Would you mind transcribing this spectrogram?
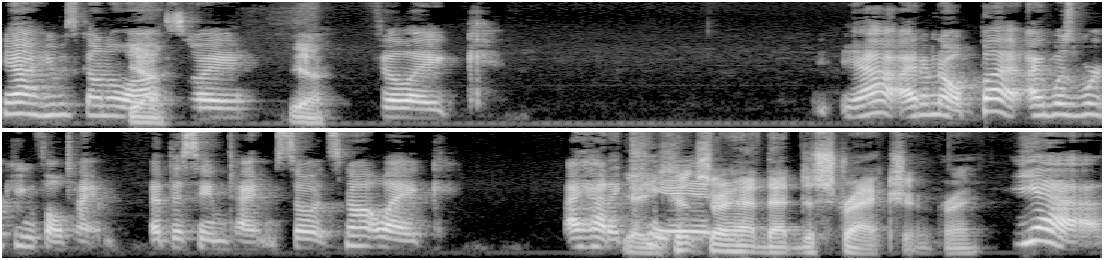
Yeah, he was gone a lot. Yeah. So I Yeah. feel like, yeah, I don't know. But I was working full time at the same time, so it's not like I had a yeah, you kid. sort of had that distraction, right? Yeah,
